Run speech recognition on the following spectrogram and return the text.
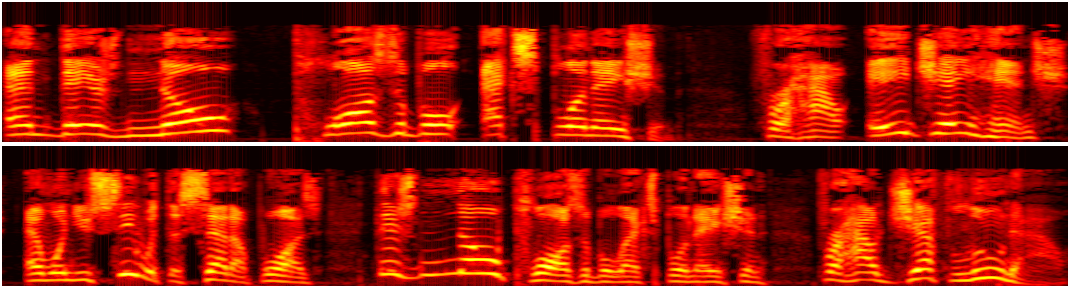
And there's no plausible explanation for how AJ Hinch, and when you see what the setup was, there's no plausible explanation for how Jeff Luhnow,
